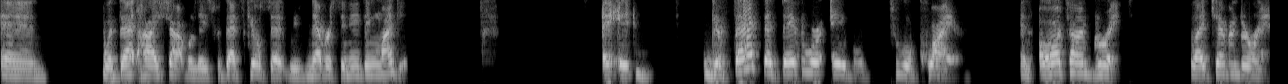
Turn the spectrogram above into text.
and with that high shot release, with that skill set, we've never seen anything like it. It- it- the fact that they were able to acquire an all-time great like Kevin Durant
